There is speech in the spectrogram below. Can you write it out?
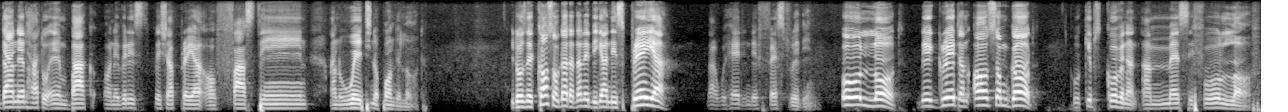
Daniel had to embark on a very special prayer of fasting and waiting upon the Lord. It was the cause of that that Daniel began this prayer that we heard in the first reading. Oh Lord, the great and awesome God who keeps covenant and merciful love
